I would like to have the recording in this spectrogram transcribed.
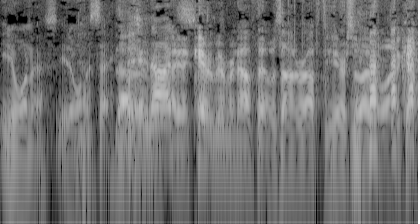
you don't want to. You don't want to say. that was- no, I can't remember now if that was on or off the air, so I don't want to come.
